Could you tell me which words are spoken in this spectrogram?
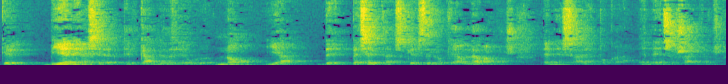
que viene a ser el cambio del euro, no ya de pesetas, que es de lo que hablábamos en esa época, en esos años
